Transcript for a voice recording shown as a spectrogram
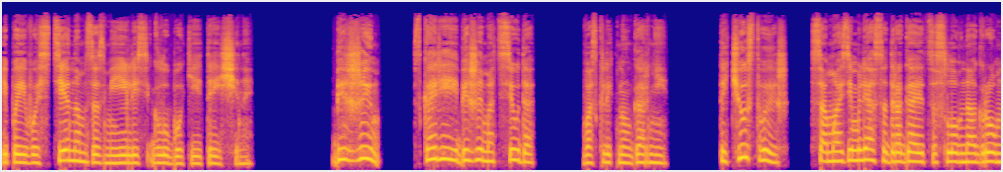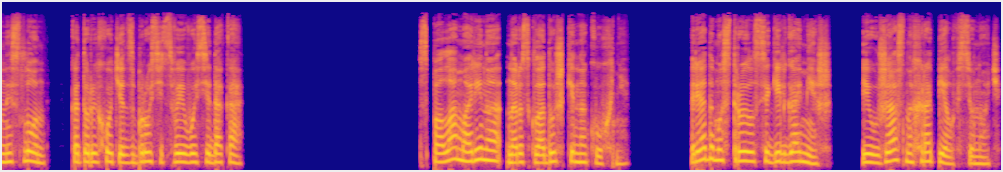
и по его стенам зазмеились глубокие трещины. «Бежим! Скорее бежим отсюда!» — воскликнул Гарни. «Ты чувствуешь? Сама земля содрогается, словно огромный слон, который хочет сбросить своего седока. Спала Марина на раскладушке на кухне. Рядом устроился Гильгамеш и ужасно храпел всю ночь.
